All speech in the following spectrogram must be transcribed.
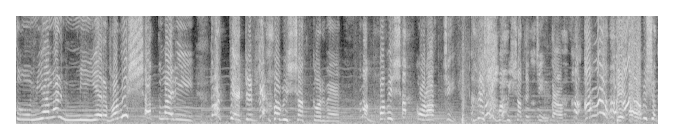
তুমি আমার মেয়ের ভবিষ্যৎ মারি। তোমার পেটের যে ভবিষ্যৎ করবে। তোমার ভবিষ্যৎ করাচ্ছি। বেশি ভবিষ্যতের চিন্তা। আমার ভবিষ্যৎ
